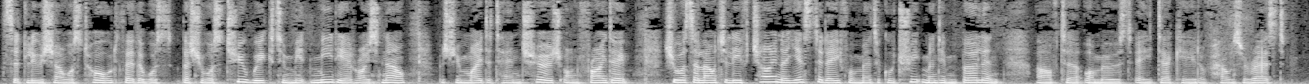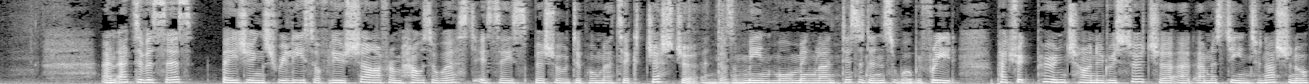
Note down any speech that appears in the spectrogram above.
said Liu Xia was told that, was, that she was too weak to meet media right now, but she might attend church on Friday. She was allowed to leave China yesterday for medical treatment in Berlin after almost a decade of house arrest. An activist says Beijing's release of Liu Xia from house arrest is a special diplomatic gesture and doesn't mean more mainland dissidents will be freed. Patrick Poon, China researcher at Amnesty International,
